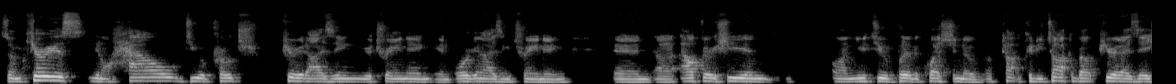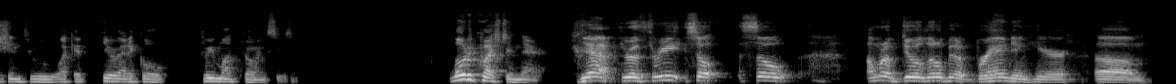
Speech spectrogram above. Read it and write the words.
So I'm curious, you know, how do you approach periodizing your training and organizing training? And uh, Al Sheehan on YouTube put in a question of, of talk, could you talk about periodization through like a theoretical three month throwing season? Loaded question there. Yeah, through a three. So so I'm gonna do a little bit of branding here. Um,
